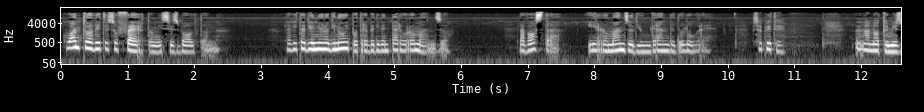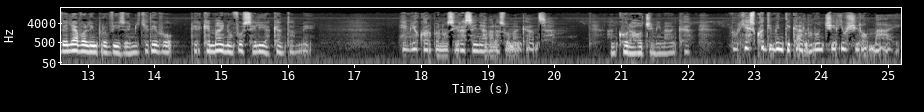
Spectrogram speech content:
Quanto avete sofferto, Mrs. Bolton? La vita di ognuno di noi potrebbe diventare un romanzo. La vostra, il romanzo di un grande dolore. Sapete, la notte mi svegliavo all'improvviso e mi chiedevo perché mai non fosse lì accanto a me. Il mio corpo non si rassegnava alla sua mancanza. Ancora oggi mi manca. Non riesco a dimenticarlo, non ci riuscirò mai.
